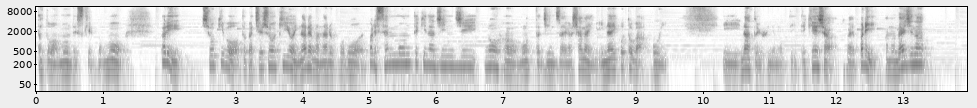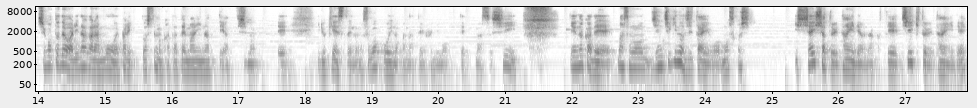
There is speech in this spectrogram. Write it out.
だとは思うんですけれども、やっぱり小規模とか中小企業になればなるほど、やっぱり専門的な人事ノウハウを持った人材が社内にいないことが多いなというふうに思っていて、経営者がやっぱりあの大事な仕事ではありながらも、やっぱりどうしても片手間になってやってしまっているケースというのがすごく多いのかなというふうに思っていますし、っていう中で、まあ、その人事技能自体をもう少し一社一社という単位ではなくて、地域という単位で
